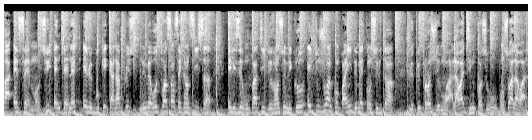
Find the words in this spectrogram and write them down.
par FM, sur Internet et le bouquet Canal Plus numéro 356. Élisée Rumpati devant ce micro et toujours en compagnie de mes consultants le plus proche de moi, Lawal Din Kosuru. Bonsoir Lawal.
